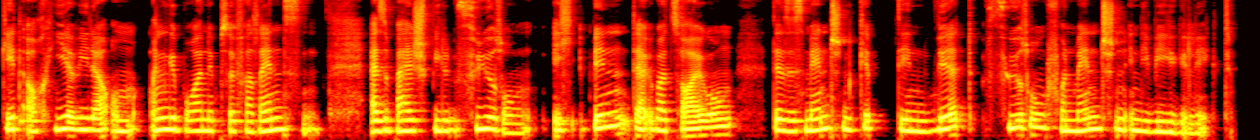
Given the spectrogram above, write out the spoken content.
geht auch hier wieder um angeborene Präferenzen. Also Beispiel Führung. Ich bin der Überzeugung, dass es Menschen gibt, denen wird Führung von Menschen in die Wiege gelegt.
